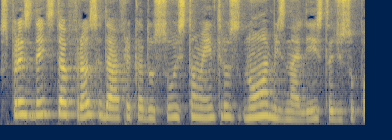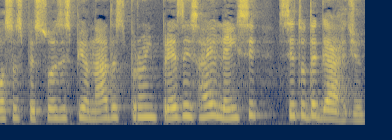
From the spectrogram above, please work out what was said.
Os presidentes da França e da África do Sul estão entre os nomes na lista de supostas pessoas espionadas por uma empresa israelense, cito The Guardian.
